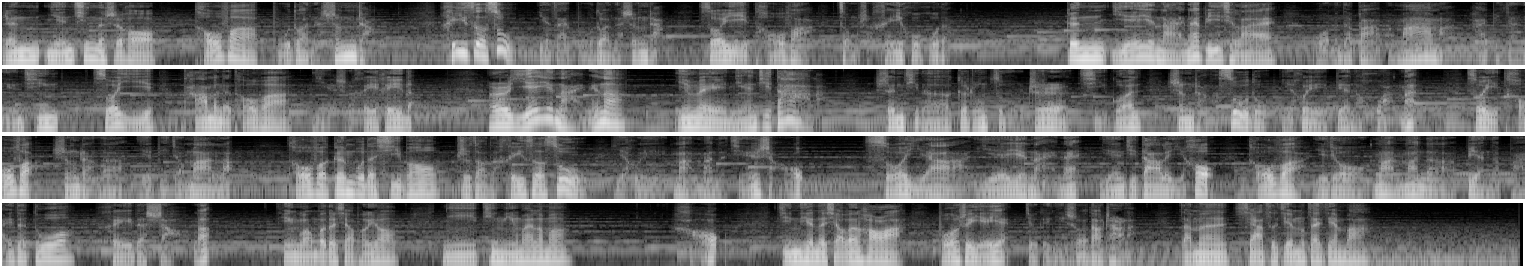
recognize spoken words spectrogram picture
人年轻的时候，头发不断的生长，黑色素也在不断的生长，所以头发。总是黑乎乎的，跟爷爷奶奶比起来，我们的爸爸妈妈还比较年轻，所以他们的头发也是黑黑的。而爷爷奶奶呢，因为年纪大了，身体的各种组织器官生长的速度也会变得缓慢，所以头发生长的也比较慢了。头发根部的细胞制造的黑色素。也会慢慢的减少，所以啊，爷爷奶奶年纪大了以后，头发也就慢慢的变得白的多，黑的少了。听广播的小朋友，你听明白了吗？好，今天的小问号啊，博士爷爷就给你说到这儿了，咱们下次节目再见吧。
